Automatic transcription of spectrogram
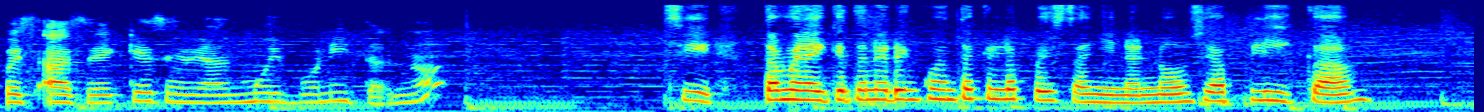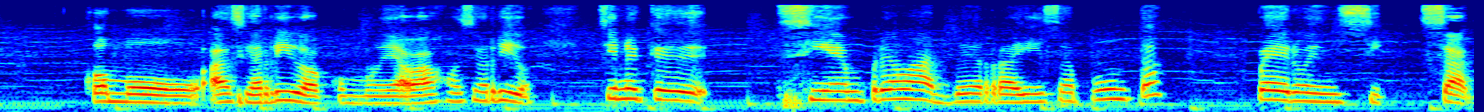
pues hace que se vean muy bonitas, ¿no? Sí, también hay que tener en cuenta que la pestañina no se aplica como hacia arriba, como de abajo hacia arriba, sino que siempre va de raíz a punta, pero en zigzag,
